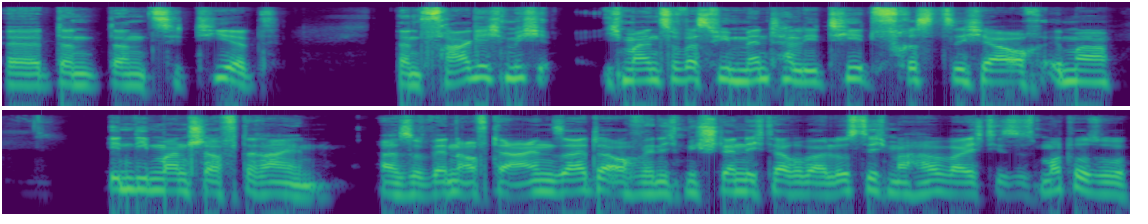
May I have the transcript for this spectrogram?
äh, dann, dann zitiert, dann frage ich mich, ich meine, sowas wie Mentalität frisst sich ja auch immer in die Mannschaft rein. Also wenn auf der einen Seite, auch wenn ich mich ständig darüber lustig mache, weil ich dieses Motto so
